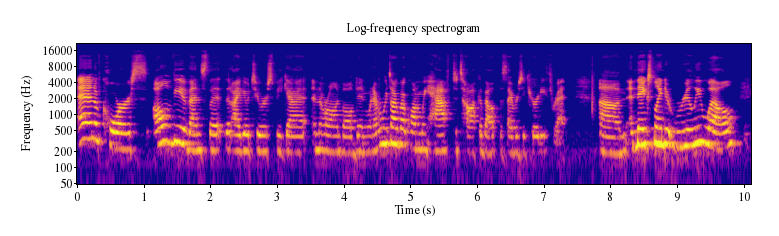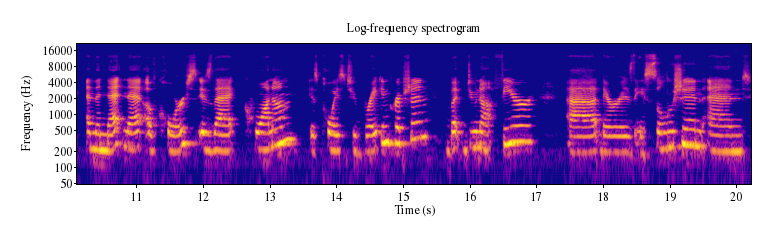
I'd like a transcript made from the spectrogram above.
and of course, all of the events that, that I go to or speak at and that we're all involved in, whenever we talk about quantum, we have to talk about the cybersecurity threat. Um, and they explained it really well. And the net net, of course, is that quantum is poised to break encryption, but do not fear. Uh, there is a solution, and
